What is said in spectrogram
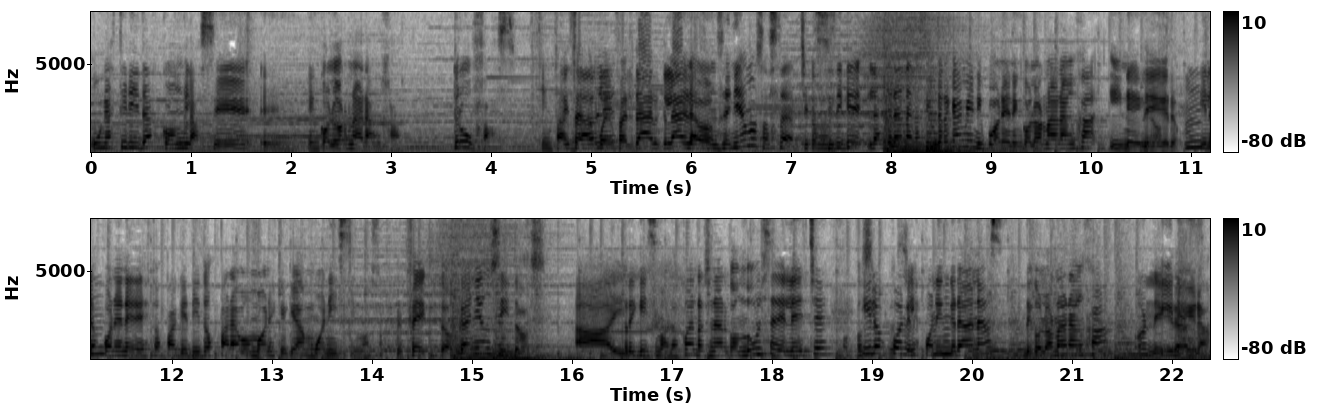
unas tiritas con glacé eh, en color naranja. Trufas. Esas no pueden faltar, claro. Las enseñamos a hacer, chicos. Así que las grandes las intercambian y ponen en color naranja y negro. Negro. Y los ponen en estos paquetitos para bombones que quedan buenísimos. Perfecto. Cañoncitos. Ay. Riquísimos, los pueden rellenar con dulce de leche y los ponen, les ponen granas de color naranja O y negras. negra.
